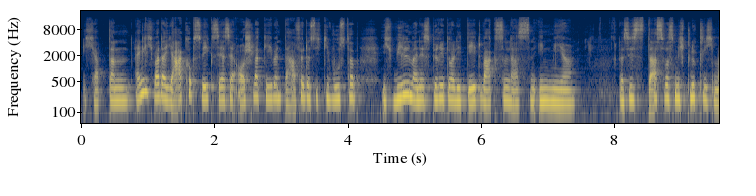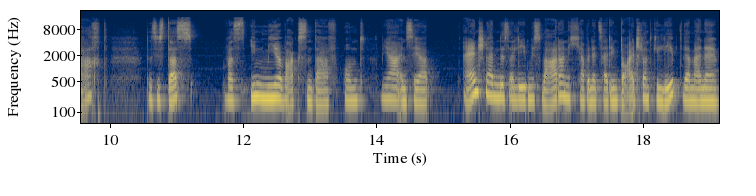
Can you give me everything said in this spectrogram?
ich habe dann, eigentlich war der Jakobsweg sehr, sehr ausschlaggebend dafür, dass ich gewusst habe, ich will meine Spiritualität wachsen lassen in mir. Das ist das, was mich glücklich macht. Das ist das, was in mir wachsen darf. Und ja, ein sehr einschneidendes Erlebnis war dann, ich habe eine Zeit in Deutschland gelebt. Wer meine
